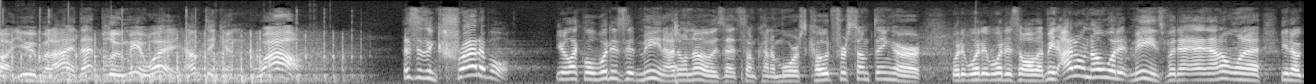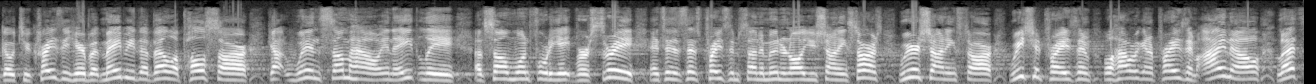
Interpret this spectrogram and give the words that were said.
about but I, that blew me away. I'm thinking, wow, this is incredible. You're like, well, what does it mean? I don't know. Is that some kind of Morse code for something, or what? What, what does all that mean? I don't know what it means, but and I don't want to, you know, go too crazy here. But maybe the Vela Pulsar got wind somehow innately of Psalm 148, verse three, and since it says, "Praise Him, sun and moon, and all you shining stars." We're a shining star. We should praise Him. Well, how are we going to praise Him? I know. Let's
